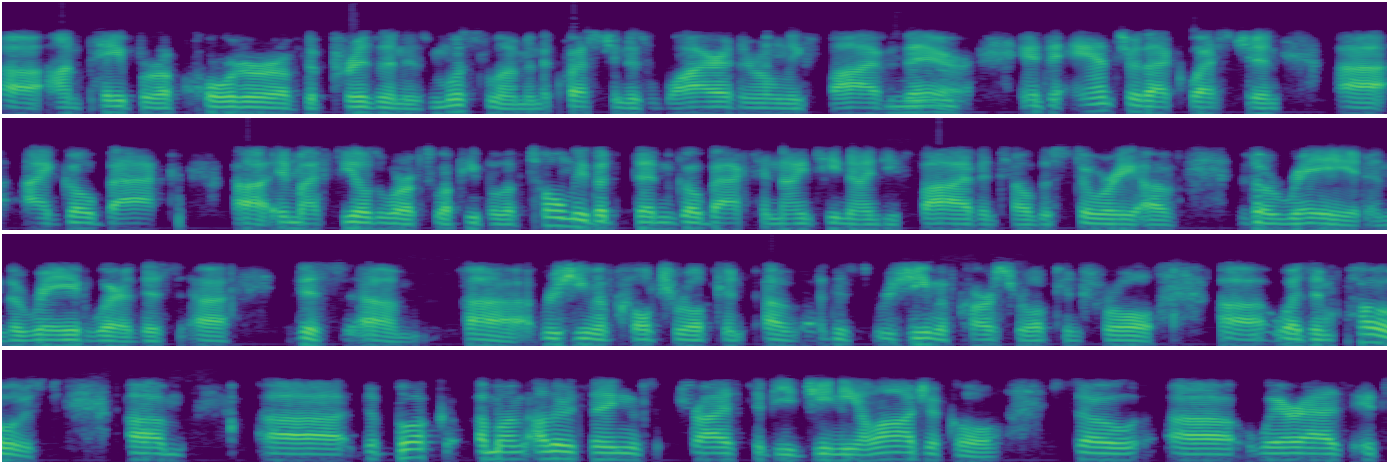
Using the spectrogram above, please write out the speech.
uh, on paper a quarter of the prison is Muslim. And the question is, why are there only 5 mm-hmm. there? And to answer that question, uh, I go back uh, in my field work to what people have told me, but then go back to 1995 and tell the story of the raid and the raid where this uh, this um, uh, regime of cultural con- of this regime of carceral control uh, was imposed. Um, uh, the book, among other things, tries to be genealogical. So, uh, whereas it's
